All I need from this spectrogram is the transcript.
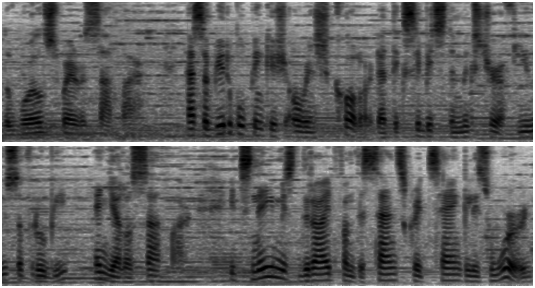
the world's rarest sapphire. Has a beautiful pinkish orange color that exhibits the mixture of hues of ruby and yellow sapphire. Its name is derived from the Sanskrit Sanglish word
